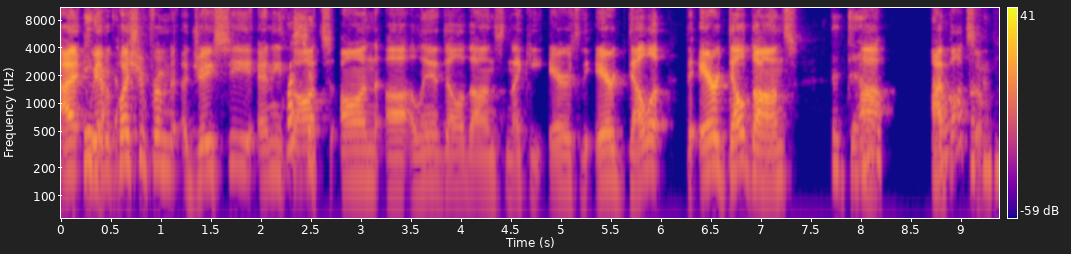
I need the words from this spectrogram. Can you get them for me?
I we have a question from JC. Any Question. thoughts on uh, Elena Delle Donne's Nike Airs? The Air Della, the Air Deldons. The Dell. Uh, I bought some.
